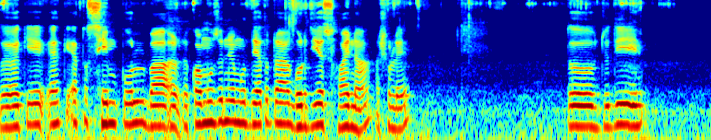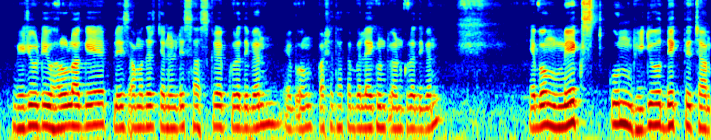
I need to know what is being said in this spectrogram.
তো এক- এত সিম্পল বা কম ওজনের মধ্যে এতটা গর্জিয়াস হয় না আসলে। তো যদি ভিডিওটি ভালো লাগে প্লিজ আমাদের চ্যানেলটি সাবস্ক্রাইব করে দিবেন এবং পাশে থাকা বেল আইকনটি অন করে দিবেন। এবং নেক্সট কোন ভিডিও দেখতে চান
